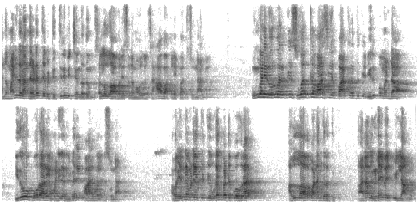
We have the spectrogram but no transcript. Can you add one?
அந்த மனிதர் அந்த இடத்தை விட்டு திரும்பி சென்றதும் சல்லல்லா அலிஸ்லாம் அவர்கள் சஹாபாக்களை பார்த்து சொன்னார்கள். உங்களில் ஒருவருக்கு சுவர்க்க வாசியை பார்க்கறதுக்கு விருப்பமண்டா இதோ போறாரே மனிதர் இவரை பாருங்கள் என்று சொன்னார் அவர் என்ன விடயத்துக்கு உடன்பட்டு போகிறார்? அல்லாவை வணங்குறதுக்கு. ஆனால் இணை வைப்பு இல்லாமல்.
